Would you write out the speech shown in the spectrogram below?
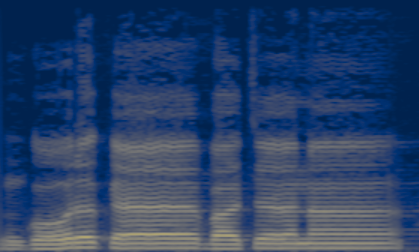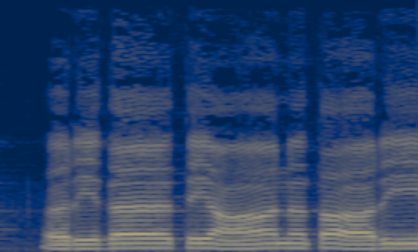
ਗੁਰ ਕੈ ਬਚਨ ਹਿਰਦੈ ਧਿਆਨ ਧਾਰੀ।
